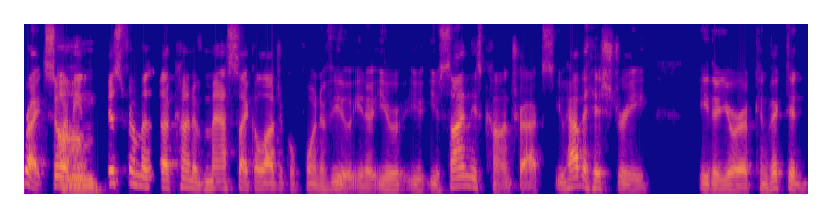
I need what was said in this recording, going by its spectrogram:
Right. So, um, I mean, um, just from a, a, kind of mass psychological point of view, you know, you you sign these contracts, you have a history. Either you're a convicted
